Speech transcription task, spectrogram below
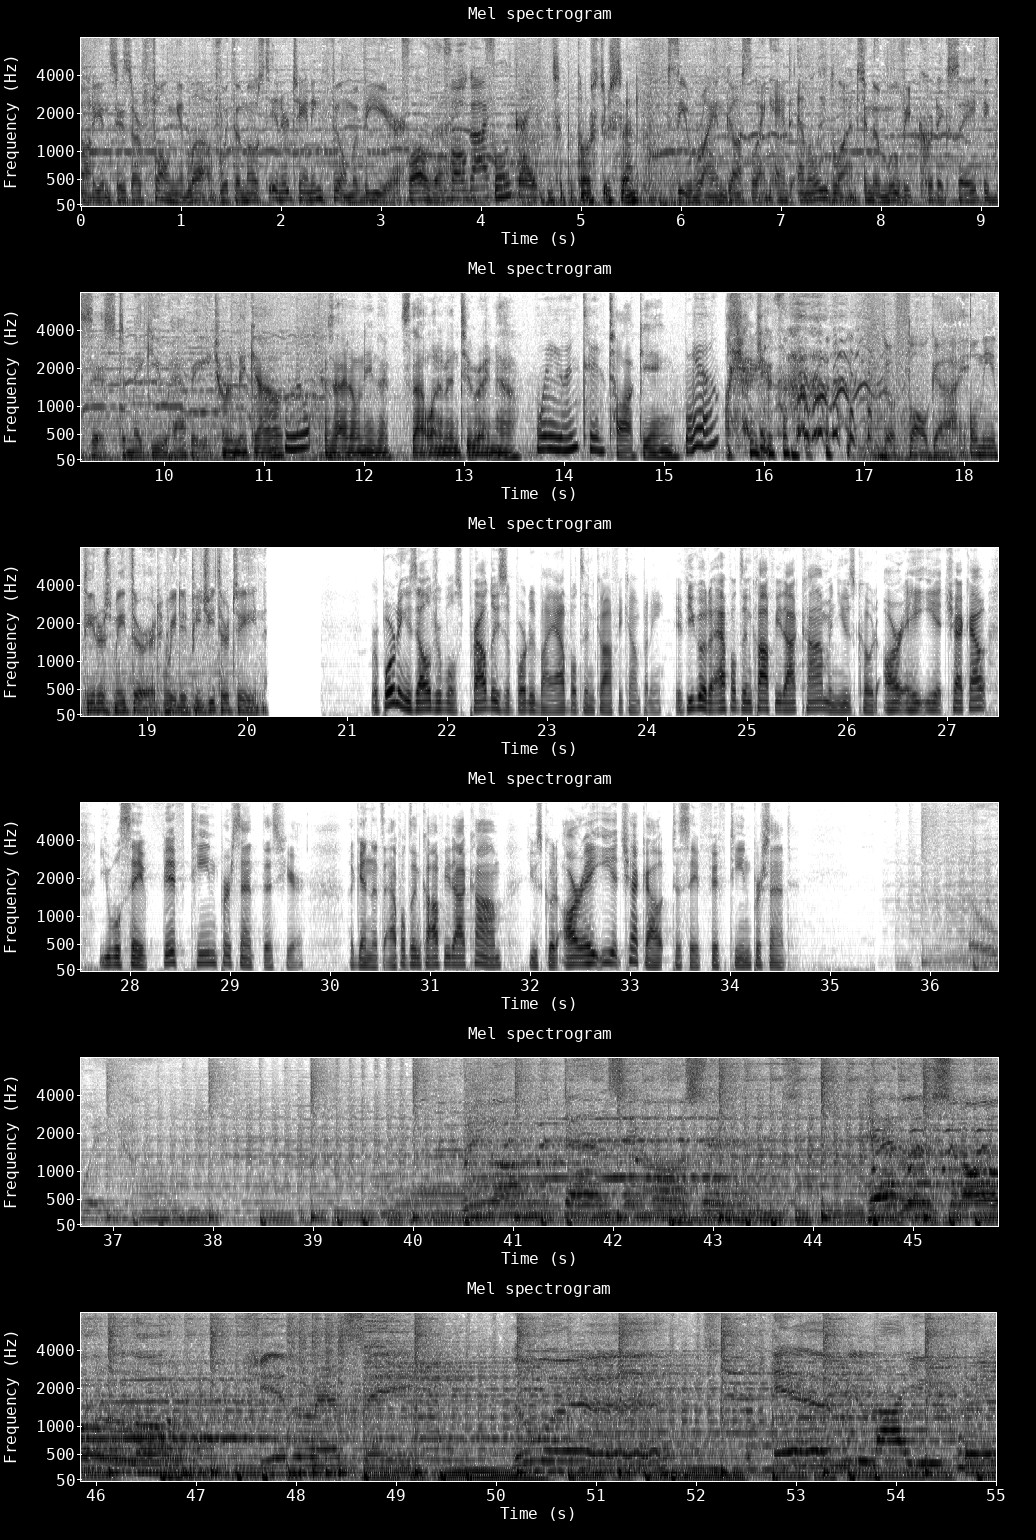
Audiences are falling in love with the most entertaining film of the year. Fall guy. Fall guy. Fall guy. That's what the poster said. See Ryan Gosling and Emily Blunt in the movie critics say exists to make you happy. Trying to make it out? Nope. Because I don't either. It's not what I'm into right now. What are you into? Talking. Yeah. The Fall Guy. Only in theaters May 3rd. Rated PG-13. Reporting is eligible is proudly supported by Appleton Coffee Company. If you go to appletoncoffee.com and use code RAE at checkout, you will save 15% this year. Again, that's appletoncoffee.com. Use code RAE at checkout to save 15%. Bring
